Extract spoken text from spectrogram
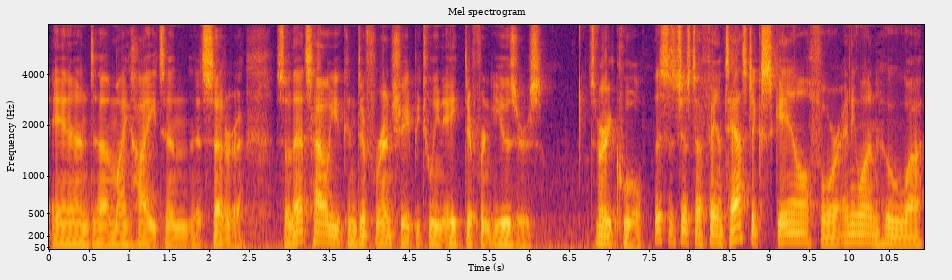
and uh, my height and etc. So that's how you can differentiate between eight different users. It's very cool. This is just a fantastic scale for anyone who uh,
